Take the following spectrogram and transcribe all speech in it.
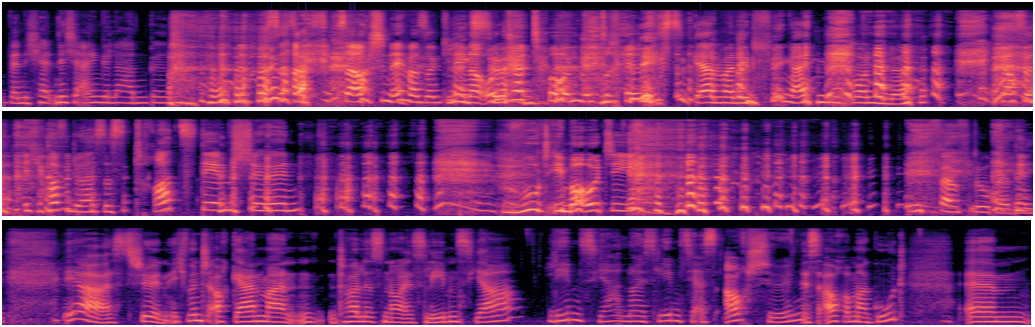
Wenn ich halt nicht eingeladen bin. ist, ist auch schon immer so ein kleiner du- Unterton mit drin. Legst du gern mal den Finger in die Wunde. Ich hoffe, ich hoffe, du hast es trotzdem schön. Wut-Emoji. Ich verfluche dich. Ja, ist schön. Ich wünsche auch gern mal ein tolles neues Lebensjahr. Lebensjahr, neues Lebensjahr ist auch schön. Ist auch immer gut. Ähm,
